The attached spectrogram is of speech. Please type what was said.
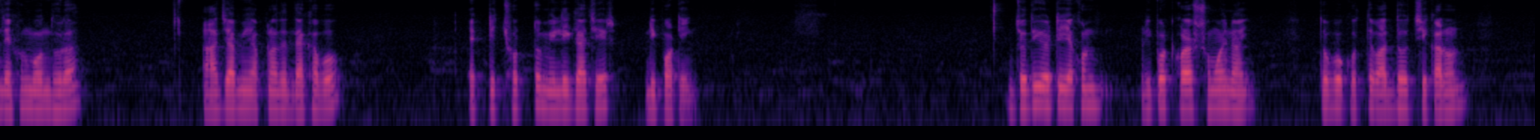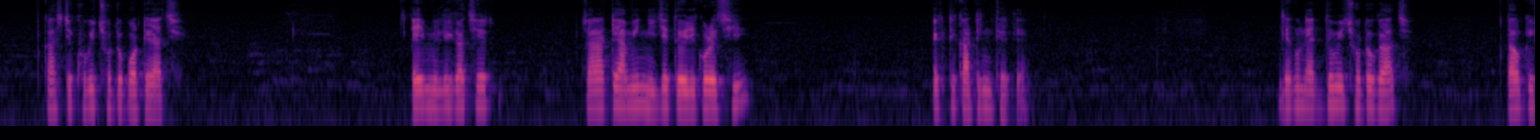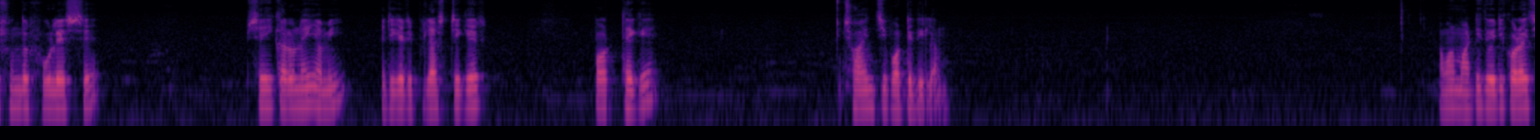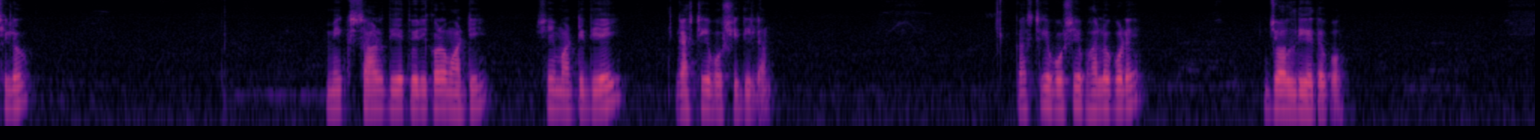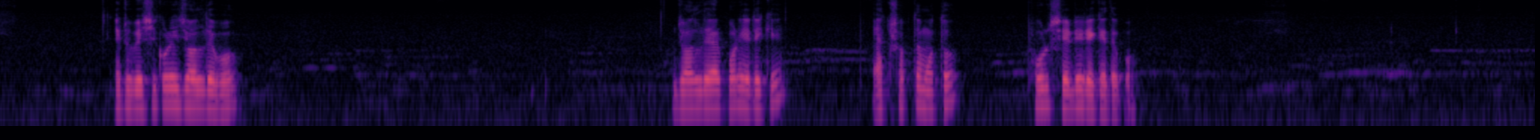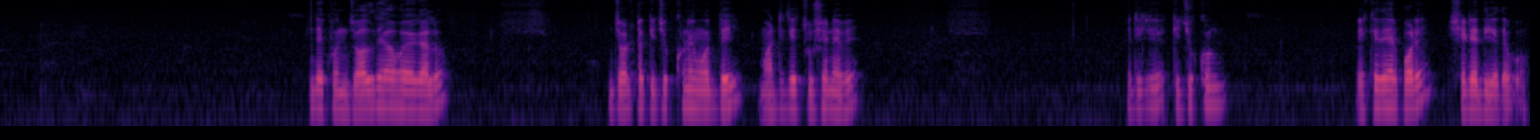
দেখুন বন্ধুরা, আজ আমি আপনাদের দেখাবো একটি ছোট্ট মিলি গাছের রিপোর্টিং যদিও এটি এখন রিপোর্ট করার সময় নয়, তবুও করতে বাধ্য হচ্ছি কারণ গাছটি খুবই ছোট পটে আছে। এই মিলি গাছের চারাটি আমি নিজে তৈরি করেছি একটি কাটিং থেকে। দেখুন, একদমই ছোট গাছ। তাও কি সুন্দর ফুল এসছে। সেই কারণেই আমি এটিকে একটি প্লাস্টিকের পট থেকে ছ ইঞ্চি পটে দিলাম। আমার মাটি তৈরি করাই ছিল। মিক্স সার দিয়ে তৈরি করা মাটি, সেই মাটি দিয়েই গাছটিকে বসিয়ে দিলাম। গাছটিকে বসিয়ে ভালো করে জল দিয়ে দেব। একটু বেশি করেই জল দেব। জল দেওয়ার পরে এটাকে এক সপ্তাহ মতো ফুল শেডে রেখে দেব। দেখুন, জল দেওয়া হয়ে গেল। জলটা কিছুক্ষণের মধ্যেই মাটিতে চুষে নেবে। এটিকে কিছুক্ষণ রেখে দেওয়ার পরে সেরে দিয়ে দেব।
